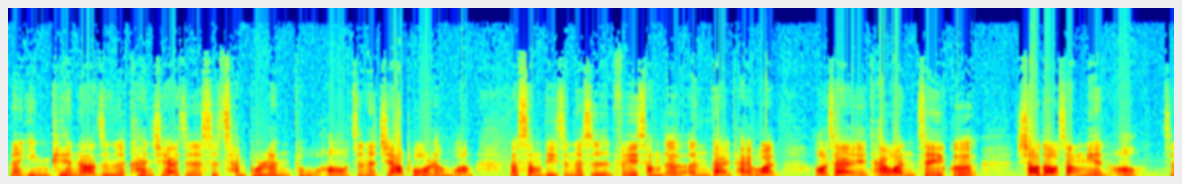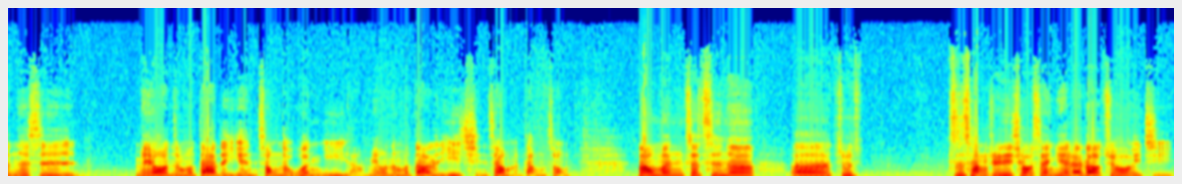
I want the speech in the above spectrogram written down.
那影片啊，真的看起来真的是惨不忍睹，哈，真的家破人亡。那上帝真的是非常的恩待台湾，哦，在台湾这一个小岛上面，哦，真的是没有那么大的严重的瘟疫啊，没有那么大的疫情在我们当中。那我们这次呢，呃，就职场绝地求生也来到最后一集。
